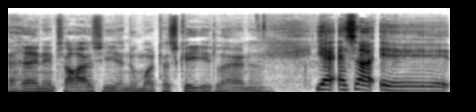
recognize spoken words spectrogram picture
der havde en interesse i, at nu måtte der ske et eller andet. Ja, altså... Øh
